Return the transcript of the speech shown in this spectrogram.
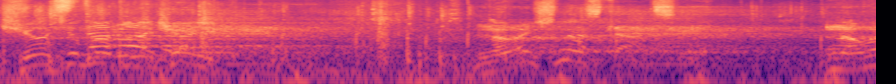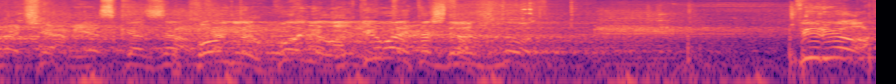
Чё темнота, начальник? Ночь на станции. Но врачам я сказал... Понял, понял, так тогда. что ждут. Вперед!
